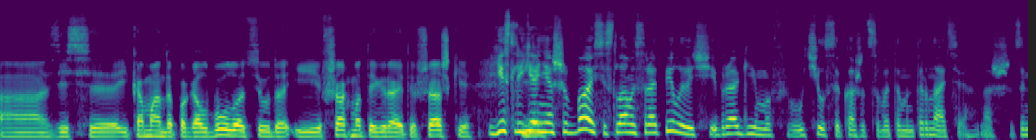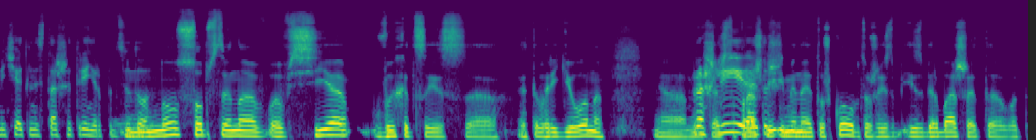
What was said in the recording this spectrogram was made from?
а, здесь э, и команда по голболу отсюда, и в шахматы играет, и в шашки. Если и... я не ошибаюсь, Ислам Исрапилович Ибрагимов учился, кажется, в этом интернате. Наш замечательный старший тренер по дзюдо. Ну, собственно, все выходцы из э, этого региона э, прошли, кажется, прошли именно эту школу, потому что из, из Бербаша это вот,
